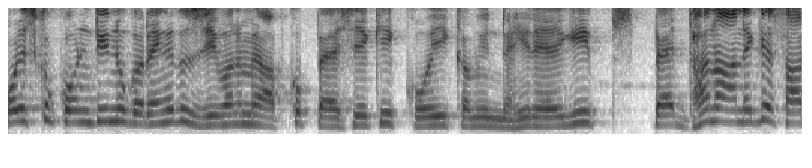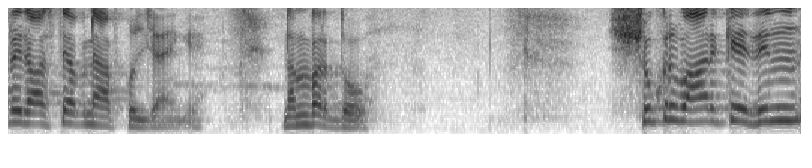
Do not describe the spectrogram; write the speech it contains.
और इसको कंटिन्यू करेंगे तो जीवन में आपको पैसे की कोई कमी नहीं रहेगी। धन आने के सारे रास्ते अपने आप खुल जाएँगे। नंबर दो शुक्रवार के दिन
